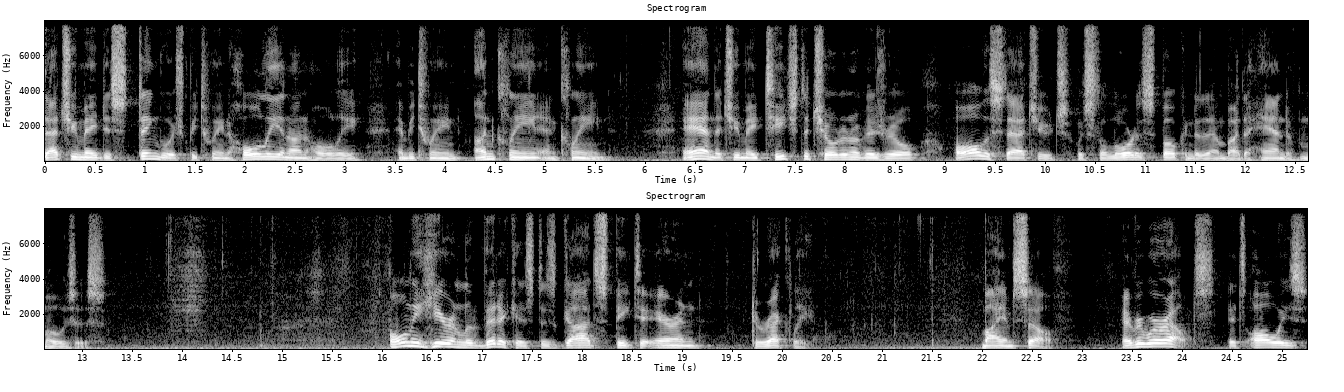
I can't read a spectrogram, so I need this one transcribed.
that you may distinguish between holy and unholy, and between unclean and clean, and that you may teach the children of Israel all the statutes which the Lord has spoken to them by the hand of Moses. Only here in Leviticus does God speak to Aaron directly by himself. Everywhere else, it's always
